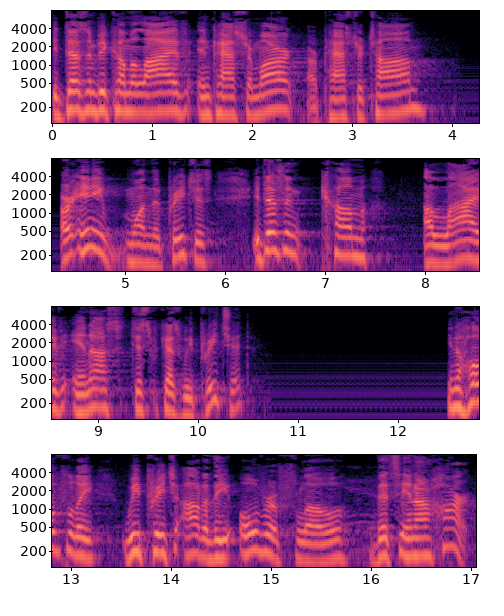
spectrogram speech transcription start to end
It doesn't become alive in Pastor Mark or Pastor Tom or anyone that preaches. It doesn't come alive in us just because we preach it. You know, hopefully we preach out of the overflow that's in our heart.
